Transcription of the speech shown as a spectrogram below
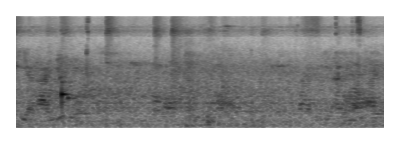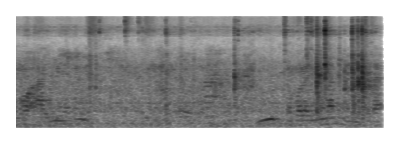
เขียนอะไรอยู่ไอ้ไอ้พ่อไอ้เมียตั้งเนี่ยอืมจะอะไรนี่มันไหนก็ได้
